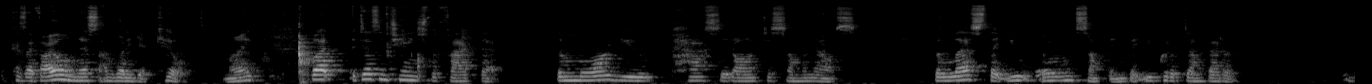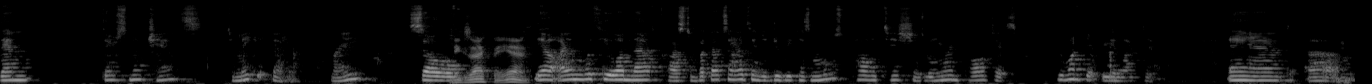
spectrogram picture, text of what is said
because if I own this, I'm going to get killed." Right? But it doesn't change the fact that the more you pass it on to someone else, the less that you own something that you could have done better, then there's no chance to make it better, right? So exactly, yeah, yeah, I'm with you on that, Costa. But that's a hard thing to do because most politicians, when you're in politics, you want to get reelected, and um,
